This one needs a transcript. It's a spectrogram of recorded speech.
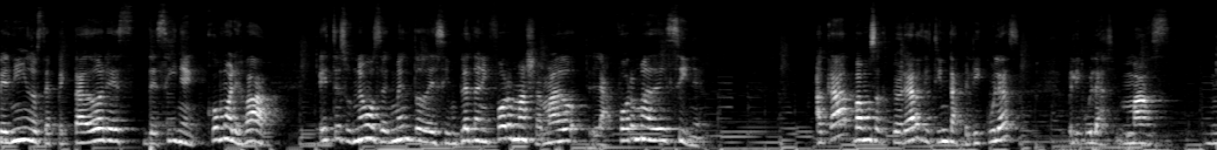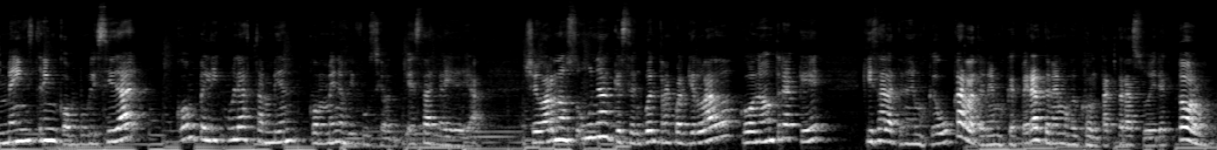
Bienvenidos espectadores de cine, ¿cómo les va? Este es un nuevo segmento de Sin Plata ni Forma llamado La Forma del Cine. Acá vamos a explorar distintas películas, películas más mainstream con publicidad, con películas también con menos difusión. Esa es la idea. Llevarnos una que se encuentra en cualquier lado con otra que quizá la tenemos que buscar, la tenemos que esperar, tenemos que contactar a su director,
